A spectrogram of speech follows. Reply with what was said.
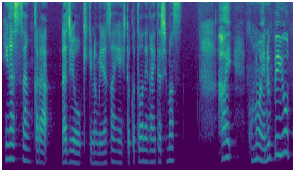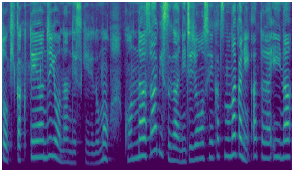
東さんからラジオをお聞きの皆さんへ一言お願いいたします。はい、この NPO と企画提案事業なんですけれども、こんなサービスが日常の生活の中にあったらいいな、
